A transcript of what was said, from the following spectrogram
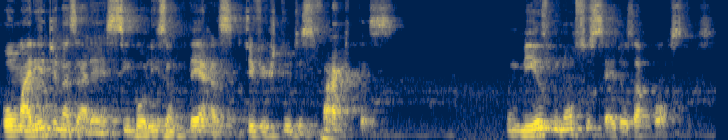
ou Maria de Nazaré simbolizam terras de virtudes fartas, o mesmo não sucede aos apóstolos.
